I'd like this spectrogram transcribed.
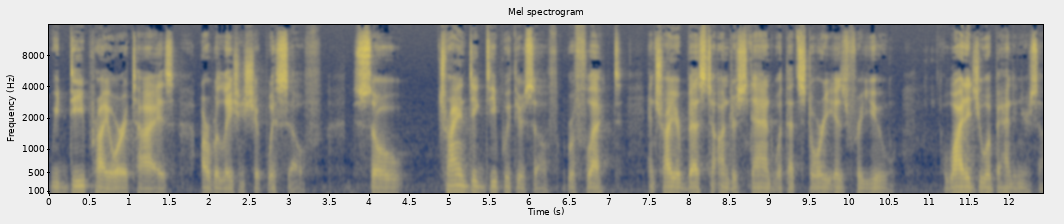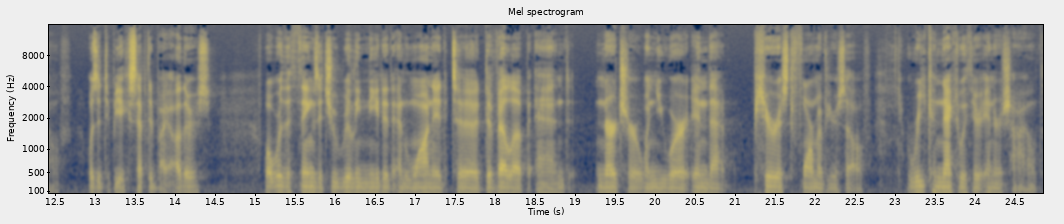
we deprioritize our relationship with self. So try and dig deep with yourself, reflect, and try your best to understand what that story is for you. Why did you abandon yourself? Was it to be accepted by others? What were the things that you really needed and wanted to develop and nurture when you were in that purest form of yourself? Reconnect with your inner child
